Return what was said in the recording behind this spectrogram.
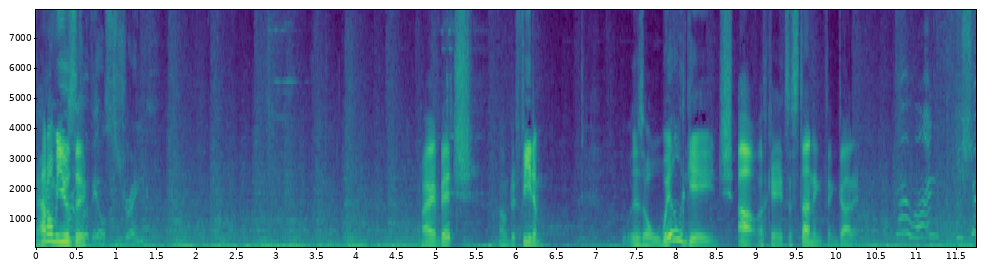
Battle music. Proof of your strength. All right, bitch. I'll defeat him. There's a will gauge. Oh, okay, it's a stunning thing. Got it. Go on. You're sure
